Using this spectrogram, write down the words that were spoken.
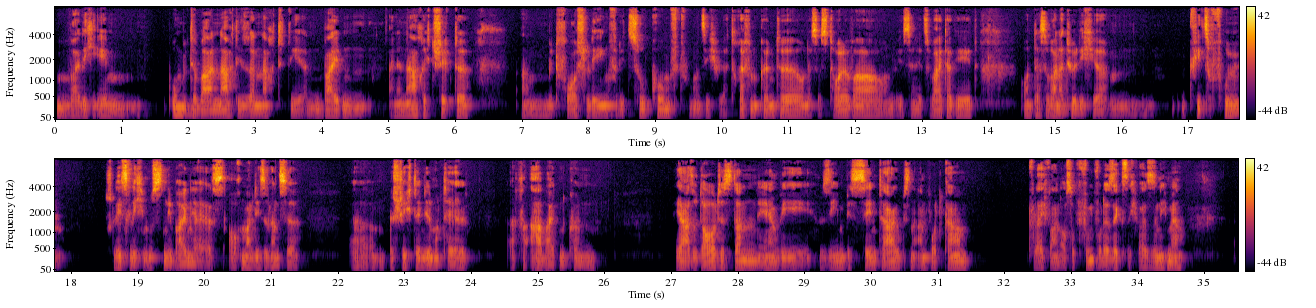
weil ich eben unmittelbar nach dieser Nacht den beiden eine Nachricht schickte ähm, mit Vorschlägen für die Zukunft, wo man sich wieder treffen könnte und dass es toll war und wie es denn jetzt weitergeht. Und das war natürlich ähm, viel zu früh. Schließlich mussten die beiden ja erst auch mal diese ganze äh, Geschichte in dem Hotel äh, verarbeiten können. Ja, so dauerte es dann irgendwie sieben bis zehn Tage, bis eine Antwort kam. Vielleicht waren auch so fünf oder sechs, ich weiß es nicht mehr.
